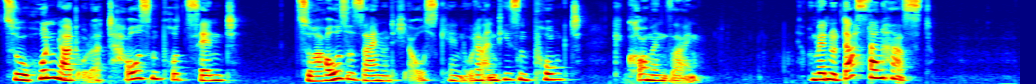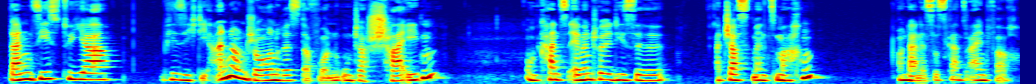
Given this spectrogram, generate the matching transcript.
zu 100 oder 1000 Prozent zu Hause sein und dich auskennen oder an diesen Punkt gekommen sein. Und wenn du das dann hast, dann siehst du ja, wie sich die anderen Genres davon unterscheiden und kannst eventuell diese Adjustments machen. Und dann ist es ganz einfach.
